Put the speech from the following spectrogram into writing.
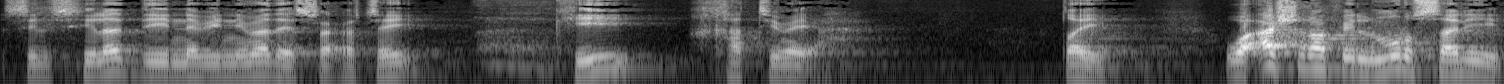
silsiladii nebinimaday socotay kii khatimay ah. Ayb wa ashrafi almursaliin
